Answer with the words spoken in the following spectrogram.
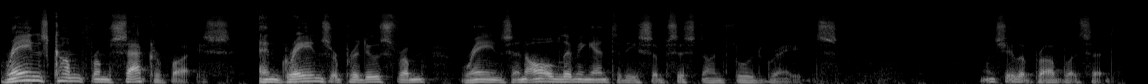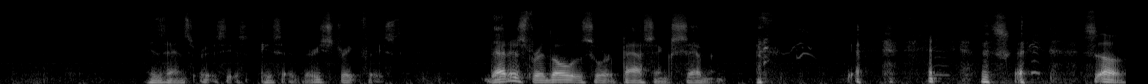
Rains come from sacrifice, and grains are produced from rains, and all living entities subsist on food grains. And Srila Prabhupada said, his answer is, he said, very straight faced, that is for those who are passing seven. so,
